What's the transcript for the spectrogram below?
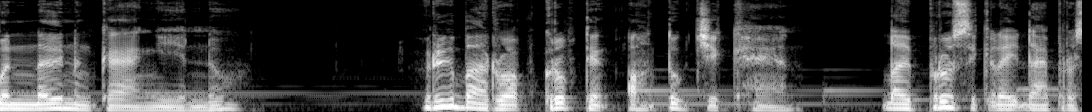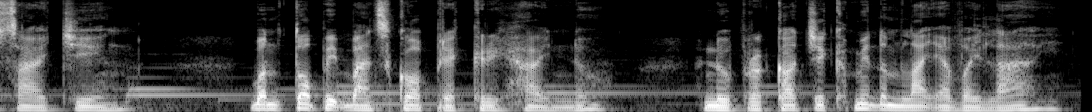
មិននៅនឹងការងារនោះ ឬបើរាប់គ្រប់ទាំងអស់ទុកជាខាតដោយព្រោះសេចក្តីដែលប្រសើរជាង បន្ទាប់ពីបានស្គាល់ព្រះគ្រីស្ទហើយនោះនោះប្រកាសជាគ្មានតម្លៃអ្វីឡើយ។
